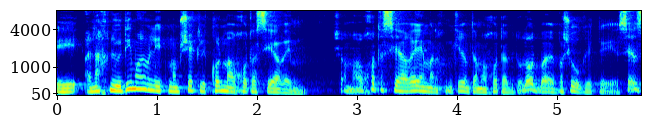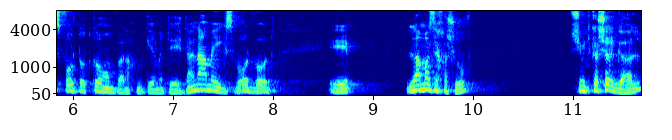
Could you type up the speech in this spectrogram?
אה, אנחנו יודעים היום להתממשק לכל מערכות ה-CRM. עכשיו מערכות ה-CRM, אנחנו מכירים את המערכות הגדולות בשוק, את salesforce.com ואנחנו מכירים את Dynamics ועוד ועוד. למה זה חשוב? שמתקשר גל,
